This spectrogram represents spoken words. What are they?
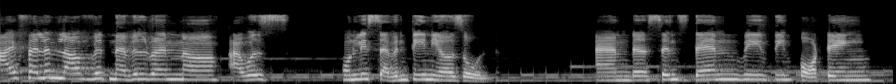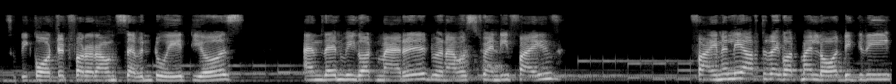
I fell in love with Neville when uh, I was only 17 years old. And uh, since then, we've been courting. So we courted for around seven to eight years. And then we got married when I was 25. Finally, after I got my law degree,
